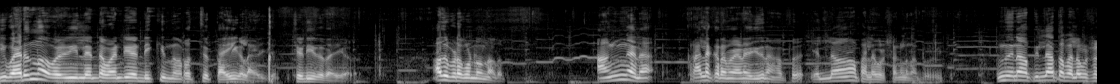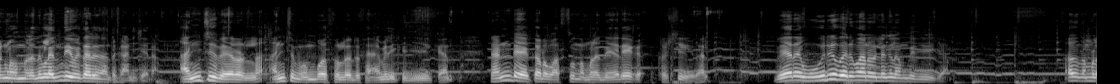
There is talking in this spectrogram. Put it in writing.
ഈ വരുന്ന വഴിയിൽ എന്റെ വണ്ടിയുടെ ഡിക്കി നിറച്ച് തൈകളായിരിക്കും ചെടിയുടെ തൈകൾ അതിവിടെ കൊണ്ടുവന്ന് നടും. അങ്ങനെ കാലക്രമേണ ഇതിനകത്ത് എല്ലാ ഫലവൃക്ഷങ്ങളും നട്ടുപിടിക്കും. ഇന്ന് ഇതിനകത്ത് ഇല്ലാത്ത ഫലവൃക്ഷങ്ങളൊന്നുമില്ല. നിങ്ങൾ എന്ത് ചോദിച്ചാലും ഇതിനകത്ത് കാണിച്ചു തരാം. അഞ്ച് പേരുള്ള അഞ്ച് മെമ്പേഴ്സുള്ള ഒരു ഫാമിലിക്ക് ജീവിക്കാൻ രണ്ട് ഏക്കർ വസ്തു നമ്മൾ നേരെ കൃഷി ചെയ്താൽ വേറെ ഒരു വരുമാനം ഇല്ലെങ്കിൽ നമുക്ക് ജീവിക്കാം. അത് നമ്മൾ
